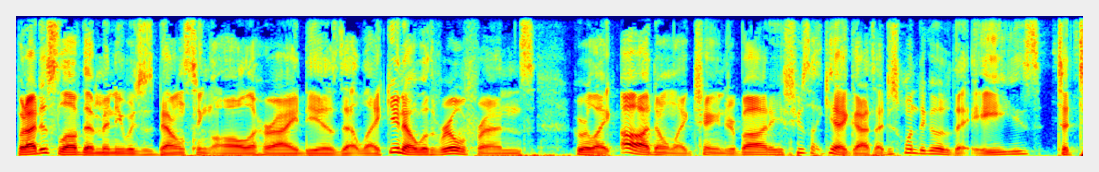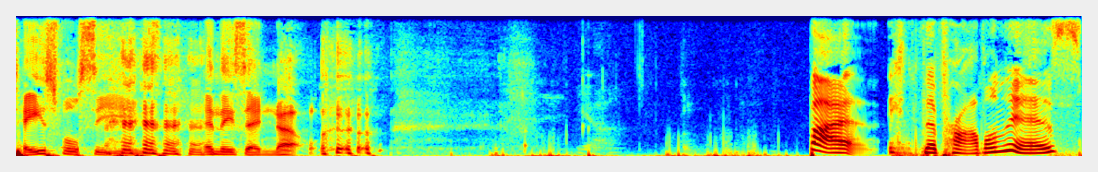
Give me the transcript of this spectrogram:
But I just love that Mindy was just bouncing all of her ideas that, like, you know, with real friends who are like, "Oh, I don't like change your body." She was like, "Yeah, guys, I just wanted to go to the A's to tasteful C's," and they said no. But the problem is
